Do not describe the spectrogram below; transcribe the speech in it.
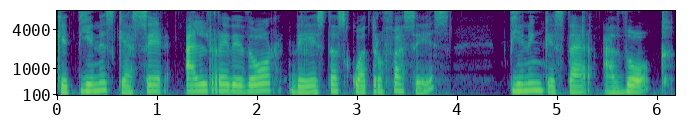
que tienes que hacer alrededor de estas cuatro fases tienen que estar ad hoc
